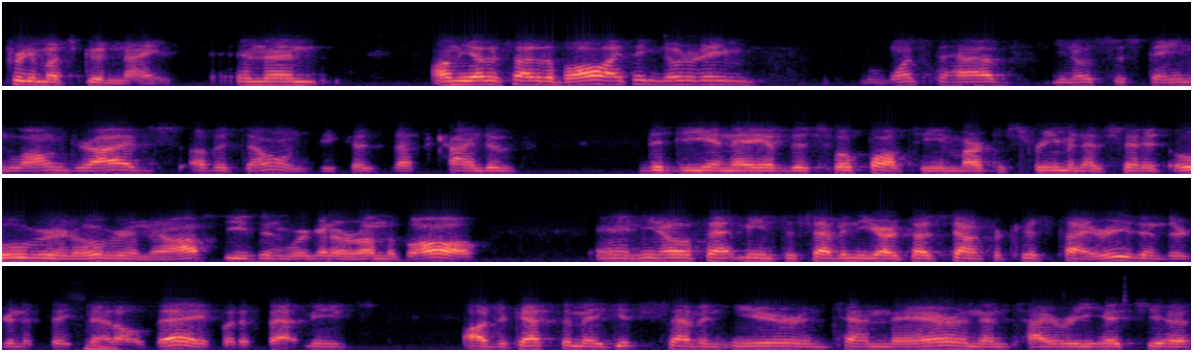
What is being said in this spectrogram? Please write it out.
pretty much good night. And then on the other side of the ball, I think Notre Dame wants to have you know sustained long drives of its own because that's kind of the DNA of this football team. Marcus Freeman has said it over and over in the offseason, we're going to run the ball. And, you know, if that means a 70 yard touchdown for Chris Tyree, then they're going to take that hmm. all day. But if that means Audric Estime gets seven here and 10 there, and then Tyree hits you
